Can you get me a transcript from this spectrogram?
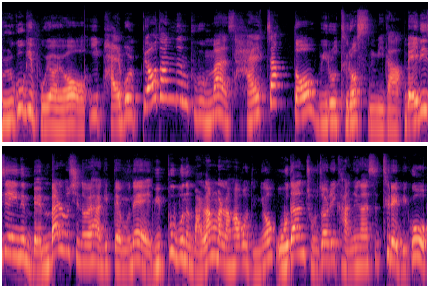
굴곡이 보여요. 이 발볼 뼈 닿는 부분만 살짝 더 위로 들었습니다. 메리제인은 맨발로 신어야 하기 때문에 윗부분은 말랑말랑하거든요. 5단 조절이 가능한 스트랩이고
